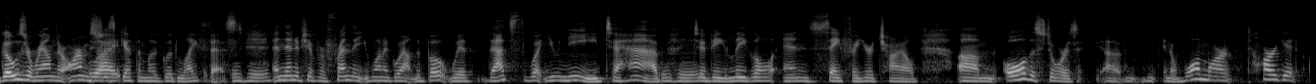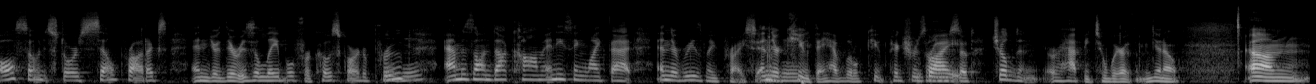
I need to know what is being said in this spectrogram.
goes around their arms, just Right. Mm-hmm. get them a good life vest. And then if you have a friend that you want to go out in the boat with, that's what you need to have Mm-hmm. to be legal and safe for your child. Um, all the stores, um, you know, Walmart, Target, also stores sell products, and there, there is a label for Coast Guard approved. Mm-hmm. Amazon.com, anything like that, and they're reasonably priced, and they're cute. They have little cute pictures on them, so Mm-hmm. Children are happy to wear them. You know. Um,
